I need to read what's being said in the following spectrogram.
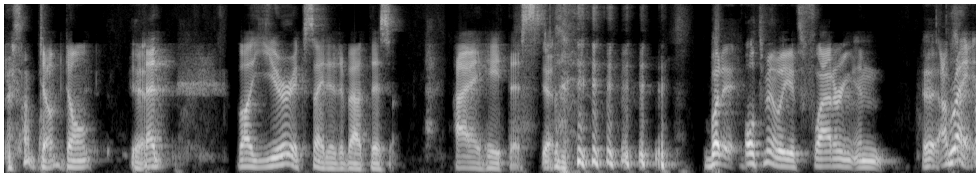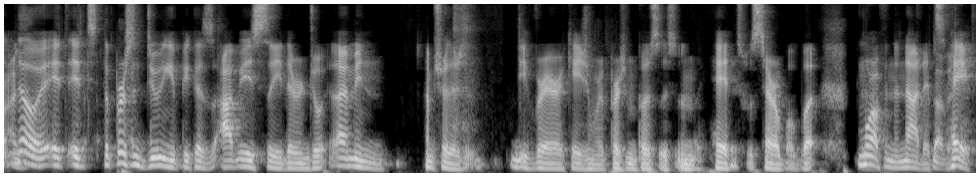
that's not don't don't Yeah. that while you're excited about this, I hate this. Yeah. but it, ultimately, it's flattering and uh, right. surprised- No, it, it's the person doing it because obviously they're enjoying. I mean, I'm sure there's the rare occasion where the person posts this and like, hey, this was terrible, but more often than not, it's hey,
